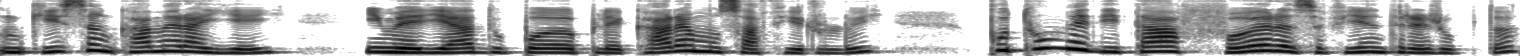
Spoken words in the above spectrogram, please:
închisă în camera ei, imediat după plecarea musafirului, putu medita fără să fie întreruptă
